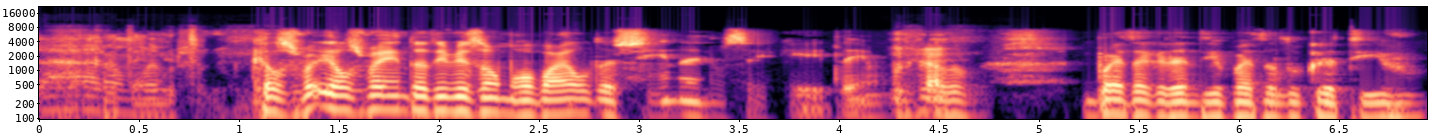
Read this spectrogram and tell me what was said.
Ah, Cá não lembro. tudo. que eles, eles vêm da divisão mobile da China e não sei o quê. Tem um mercado boeda grande e boeda lucrativo.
